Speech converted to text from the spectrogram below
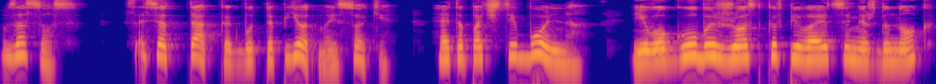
В засос. Сосет так, как будто пьет мои соки. Это почти больно. Его губы жестко впиваются между ног,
